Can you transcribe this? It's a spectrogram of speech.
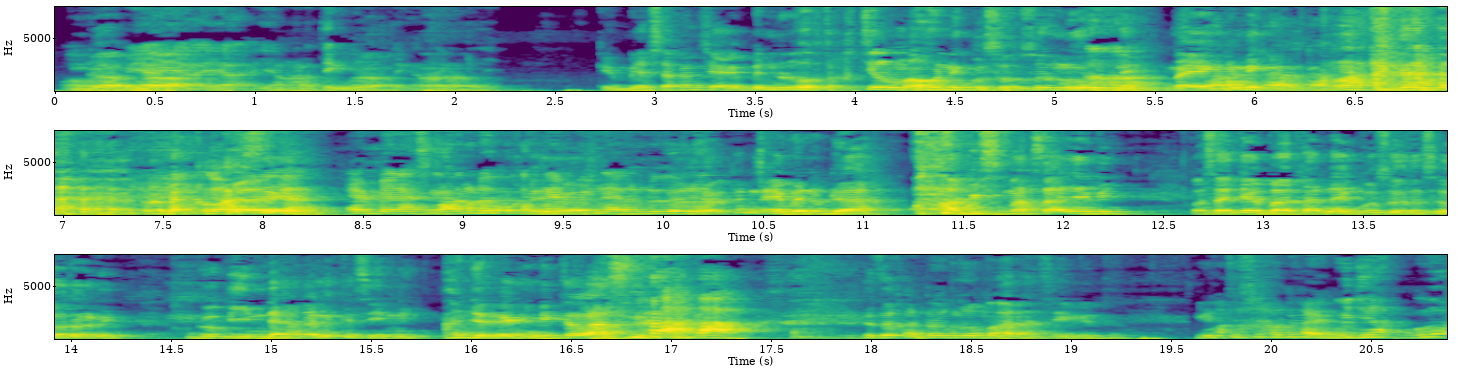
Oh Nggak- iya nggak- iya iya Yang ngerti gue Enggak, ngerti, ngerti, ngerti. kayak biasa kan si Eben dulu waktu kecil mau nih gue suruh nurut Ah, nih. Nah yang ini keras. Rada keras ya. iya. Eh Ben sekarang udah bukan Iya. Ben yang dulu. Iya, Kan Eben udah habis masanya nih. Masa jabatannya gue suruh-suruh nih. Gue pindah kan ke sini. Anjir yang ini keras. itu kadang gue marah sih gitu. Gitu sih apa ya? Gue ja, gue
